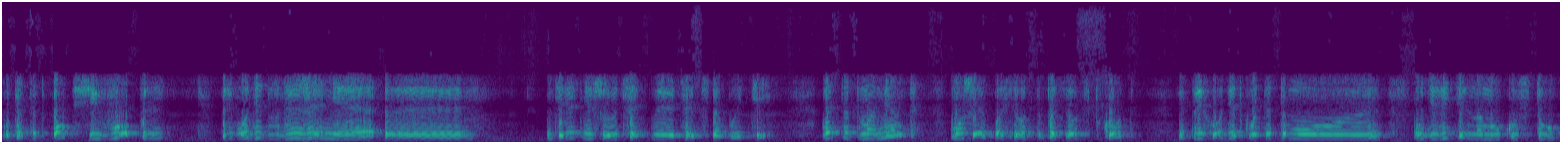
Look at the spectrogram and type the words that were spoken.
Вот этот общий вопль приводит в движение э, интереснейшую цепь, э, цепь событий. В этот момент Моше пасет, пасет скот и приходит к вот этому э, удивительному кусту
